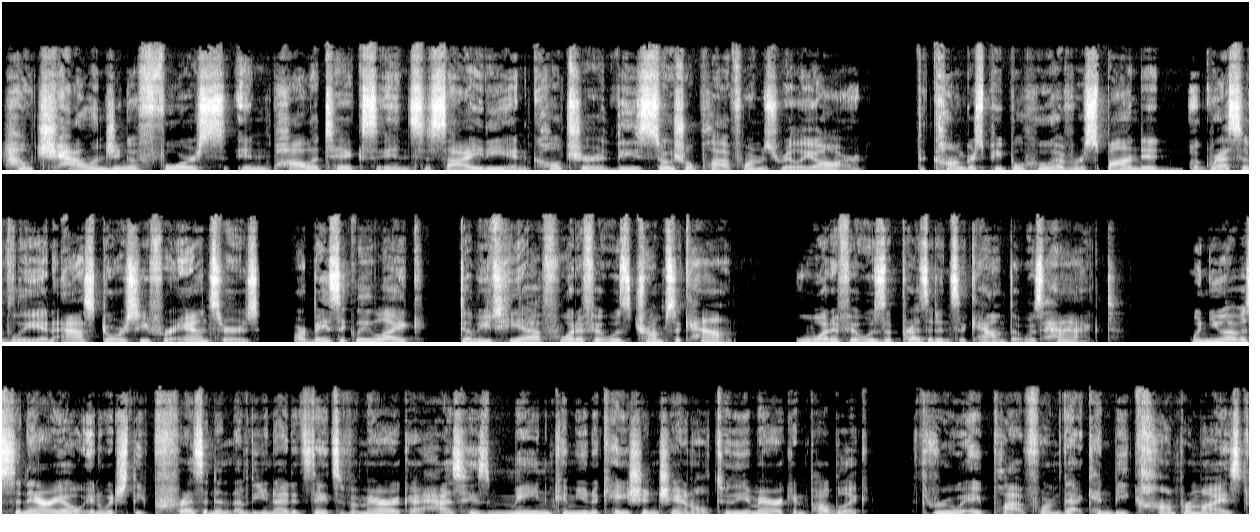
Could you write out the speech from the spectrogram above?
how challenging a force in politics, in society, and culture these social platforms really are. The Congress people who have responded aggressively and asked Dorsey for answers are basically like, WTF, what if it was Trump's account? What if it was the president's account that was hacked? When you have a scenario in which the President of the United States of America has his main communication channel to the American public through a platform that can be compromised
